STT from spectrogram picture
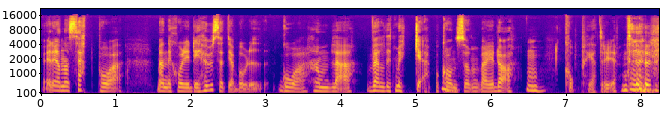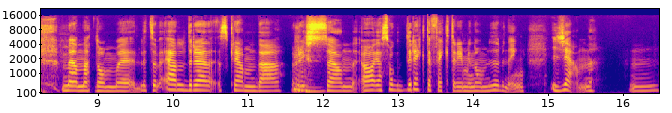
Jag har redan sett på människor i det huset jag bor i gå och handla väldigt mycket på Konsum varje dag. Mm. Coop heter det ju. Men att de är lite äldre, skrämda, ryssen. Ja, jag såg direkt effekter i min omgivning igen. Mm.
